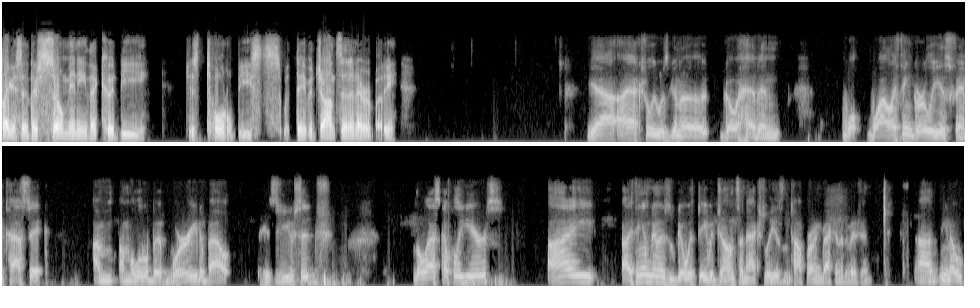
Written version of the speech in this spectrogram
like I said, there's so many that could be just total beasts with David Johnson and everybody. Yeah, I actually was gonna go ahead and while I think Gurley is fantastic, I'm I'm a little bit worried about his usage the last couple of years. I I think I'm gonna go with David Johnson actually as the top running back in the division. Uh, you know,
